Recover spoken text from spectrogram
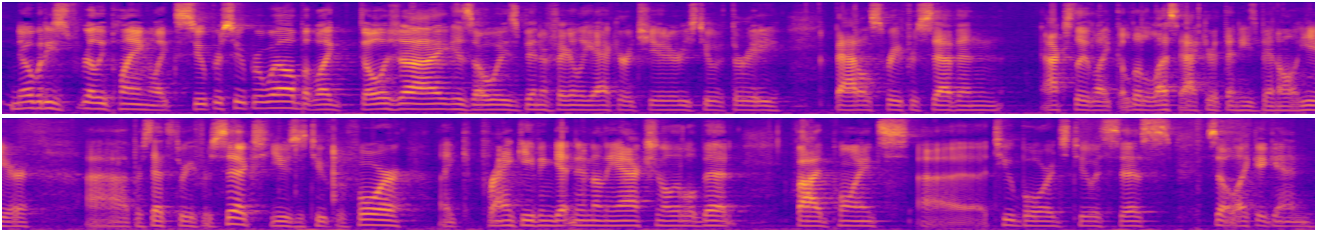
nobody's really playing like super super well, but like Dolezaj has always been a fairly accurate shooter. He's two of three, Battle's three for seven. Actually, like a little less accurate than he's been all year. Uh, Brissett's three for six, Hughes is two for four. Like Frank even getting in on the action a little bit. Five points, uh, two boards, two assists. So like again,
